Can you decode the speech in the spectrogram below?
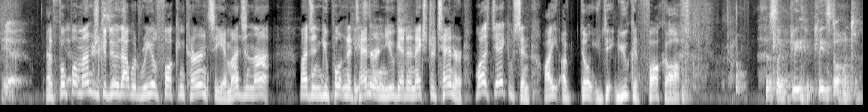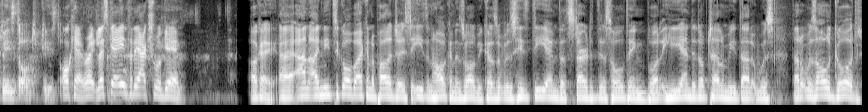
Yeah. And Football Yeah, Manager could do that with real fucking currency. Imagine that. Imagine you putting a tenner and you get an extra tenner. Miles Jacobson, I, I don't. You, you can fuck off. It's like, please, please don't, please don't, please don't. Okay, right. Let's get into the actual game. Okay, uh, and I need to go back and apologize to Ethan Hawken as well because it was his DM that started this whole thing. But he ended up telling me that it was that it was all good.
